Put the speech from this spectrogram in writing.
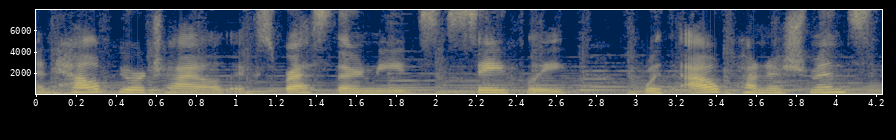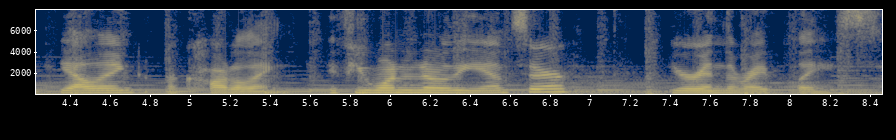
and help your child express their needs safely without punishments, yelling, or coddling. If you want to know the answer, you're in the right place.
